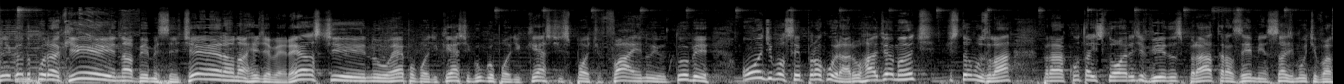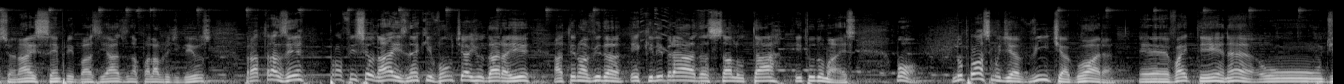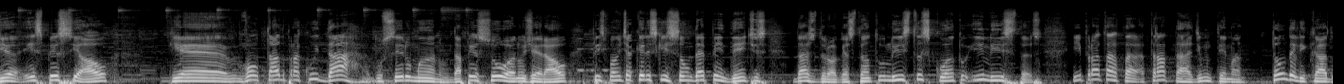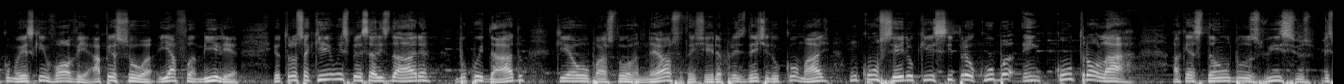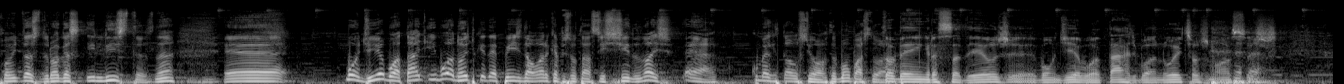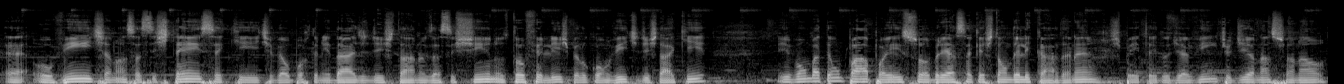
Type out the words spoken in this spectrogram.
Chegando por aqui na BMC Channel, na Rede Everest, no Apple Podcast, Google Podcast, Spotify, no YouTube, onde você procurar o Radiamante, estamos lá para contar histórias de vidas, para trazer mensagens motivacionais sempre baseadas na palavra de Deus, para trazer profissionais, né, que vão te ajudar aí a ter uma vida equilibrada, salutar e tudo mais. Bom, no próximo dia 20 agora, é, vai ter, né, um dia especial que é voltado para cuidar do ser humano, da pessoa no geral, principalmente aqueles que são dependentes das drogas, tanto listas quanto ilícitas. E para tratar, tratar de um tema tão delicado como esse que envolve a pessoa e a família, eu trouxe aqui um especialista da área do cuidado, que é o pastor Nelson Teixeira, presidente do Comad, um conselho que se preocupa em controlar a questão dos vícios, principalmente das drogas ilícitas, né? É, Bom dia, boa tarde e boa noite, porque depende da hora que a pessoa está assistindo. Nós, é, como é que está o senhor? Tá bom, pastor? Estou bem, graças a Deus. Eh, bom dia, boa tarde, boa noite aos nossos é, ouvintes, a nossa assistência que tiver a oportunidade de estar nos assistindo. Estou feliz pelo convite de estar aqui. E vamos bater um papo aí sobre essa questão delicada, né? A respeito aí do dia 20, o Dia Nacional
